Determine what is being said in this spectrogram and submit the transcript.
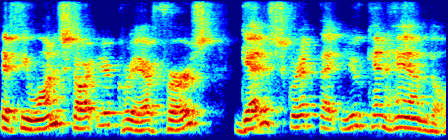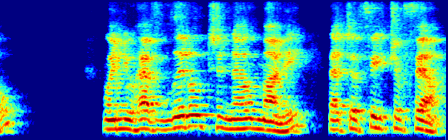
If you want to start your career, first, get a script that you can handle when you have little to no money. That's a feature film.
